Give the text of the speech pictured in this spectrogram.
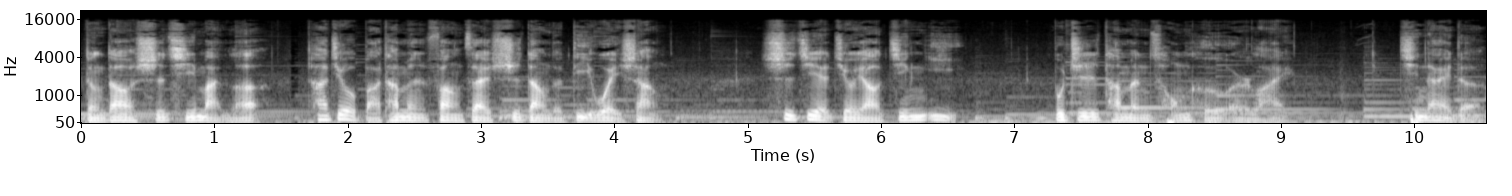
等到时期满了，他就把他们放在适当的地位上。世界就要惊异，不知他们从何而来。亲爱的，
